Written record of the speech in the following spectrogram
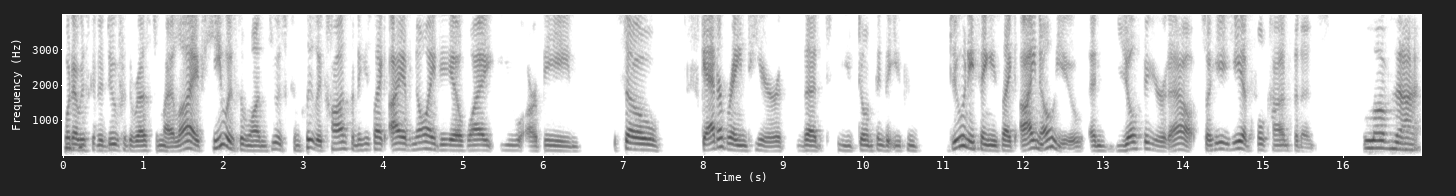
what I mm-hmm. was going to do for the rest of my life. He was the one, he was completely confident. He's like, I have no idea why you are being so scatterbrained here that you don't think that you can do anything. He's like, I know you and you'll figure it out. So he he had full confidence. Love that.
